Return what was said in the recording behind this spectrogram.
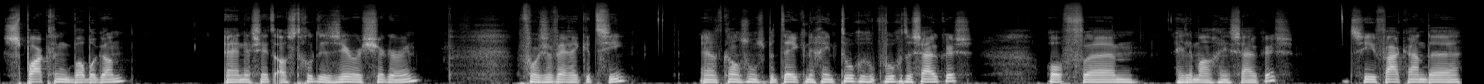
Sparkling Bubblegum. En er zit als het goed is zero sugar in, voor zover ik het zie. En dat kan soms betekenen geen toegevoegde suikers of um, helemaal geen suikers. Dat zie je vaak aan de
